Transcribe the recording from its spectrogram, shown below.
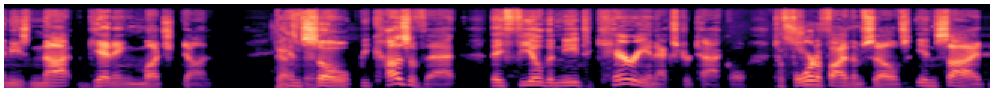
and he's not getting much done. That's and fair. so because of that, they feel the need to carry an extra tackle to That's fortify true. themselves inside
